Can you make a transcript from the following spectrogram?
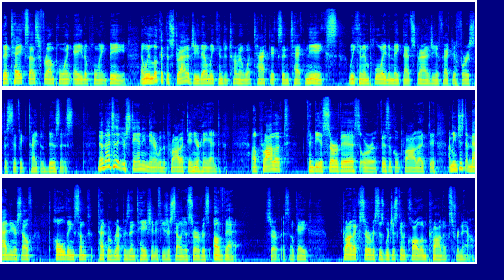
that takes us from point A to point B. And we look at the strategy, then we can determine what tactics and techniques we can employ to make that strategy effective for a specific type of business. Now imagine that you're standing there with a product in your hand. A product can be a service or a physical product. I mean, just imagine yourself holding some type of representation if you're just selling a service of that service, okay? Product services, we're just going to call them products for now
